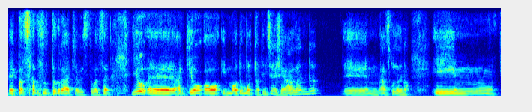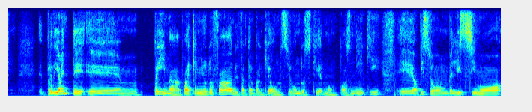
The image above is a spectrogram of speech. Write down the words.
è passato sotto traccia questo passaggio. Io eh, anch'io ho in modo molto... Attenzione, c'è Haaland. ehm, ah, scusate, no. Ehm, praticamente ehm, prima, qualche minuto fa, nel frattempo anch'io ho un secondo schermo un po' sneaky e ho visto un bellissimo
